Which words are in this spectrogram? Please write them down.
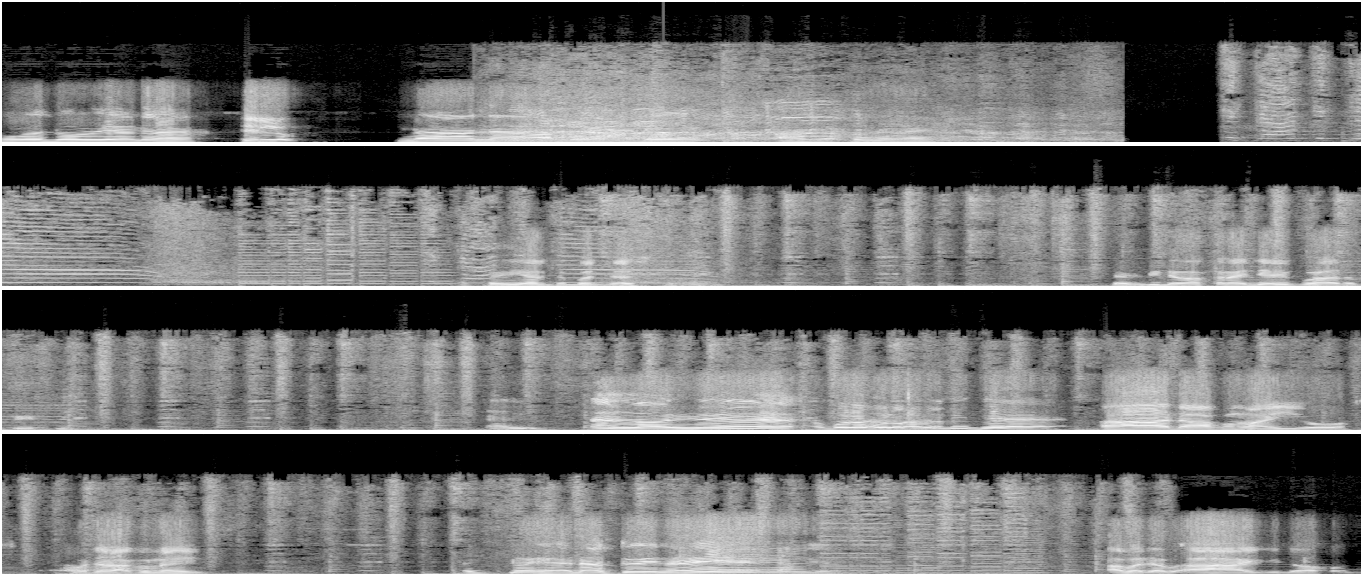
હું દોડું એને. કેટલું ના ના અમે એને તો યાર જબરજસ્ત. જલ્દી દવા કરાવી દેવી પડે આ તો પેટની. બોલો બોલો. હા દવાખાનું આવી ગયો. બધા રાખું નહીં. તો હેડાતું નહીં આ બધા આ આવી ગયું દવાખાનું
